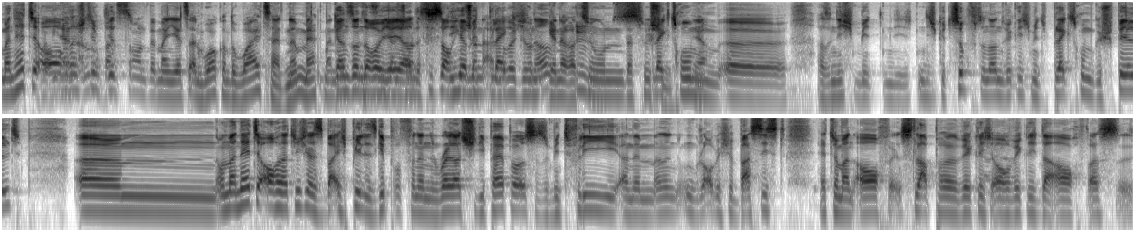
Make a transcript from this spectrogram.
Man hätte auch, das stimmt jetzt, Basssound, wenn man jetzt an Walk on the Wild Side, ne, merkt man Ganz andere, ja, ja, das ist auch hier mit Black, ne? Generationen dazwischen. Plektrum, äh, also nicht mit nicht, nicht gezupft, sondern wirklich mit Plektrum gespielt. Ähm, und man hätte auch natürlich als Beispiel, es gibt von den Red Hot Chili Peppers, also mit Flea, einem, einem unglaublichen Bassist, hätte man auch Slap äh, wirklich auch wirklich da auch was, äh,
